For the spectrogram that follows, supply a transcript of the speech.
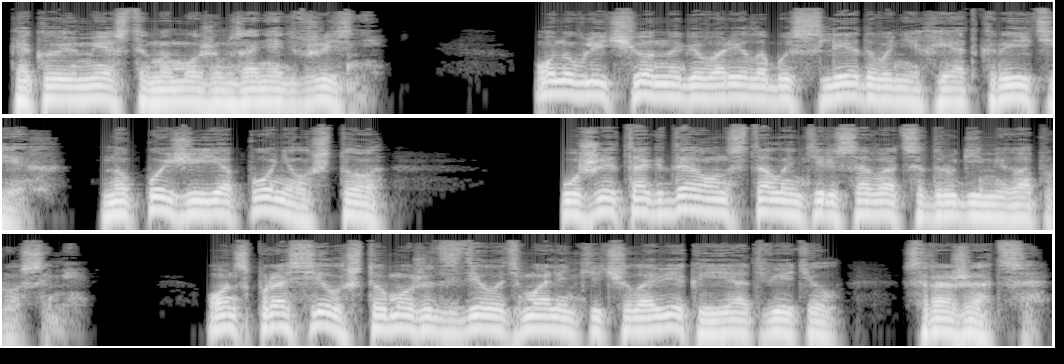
какое место мы можем занять в жизни. Он увлеченно говорил об исследованиях и открытиях, но позже я понял, что уже тогда он стал интересоваться другими вопросами. Он спросил, что может сделать маленький человек, и я ответил «сражаться».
